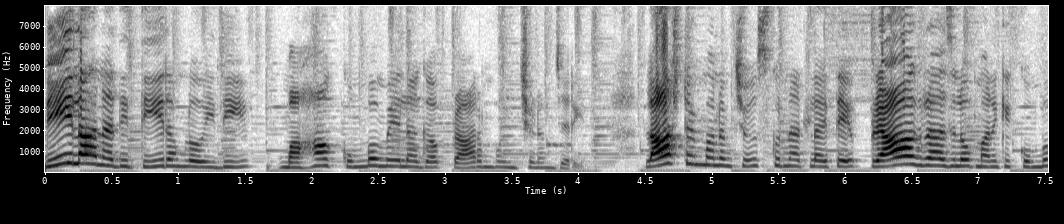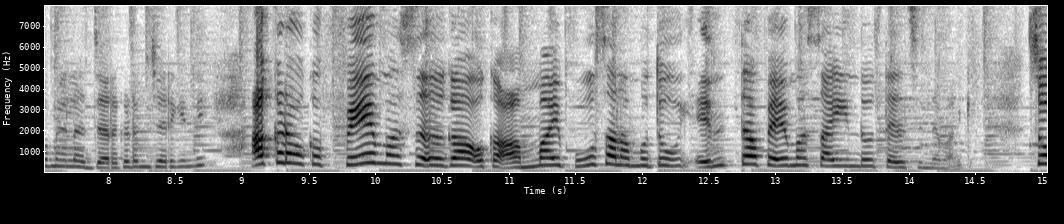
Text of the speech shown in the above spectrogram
నీలా నది తీరంలో ఇది మహా కుంభమేళాగా ప్రారంభించడం జరిగింది. లాస్ట్ టైం మనం చూసుకున్నట్లయితే ప్రయాగ్రాజ్లో మనకి కుంభమేళా జరగడం జరిగింది. అక్కడ ఒక ఫేమస్గా ఒక అమ్మాయి పూసలు అమ్ముతూ ఎంత ఫేమస్ అయిందో తెలిసిందే మనకి. సో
